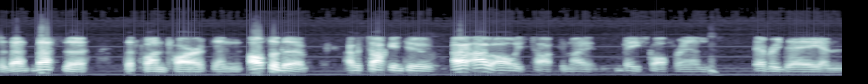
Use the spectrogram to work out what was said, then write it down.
So that that's the the fun part, and also the I was talking to I, I always talk to my baseball friends every day, and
